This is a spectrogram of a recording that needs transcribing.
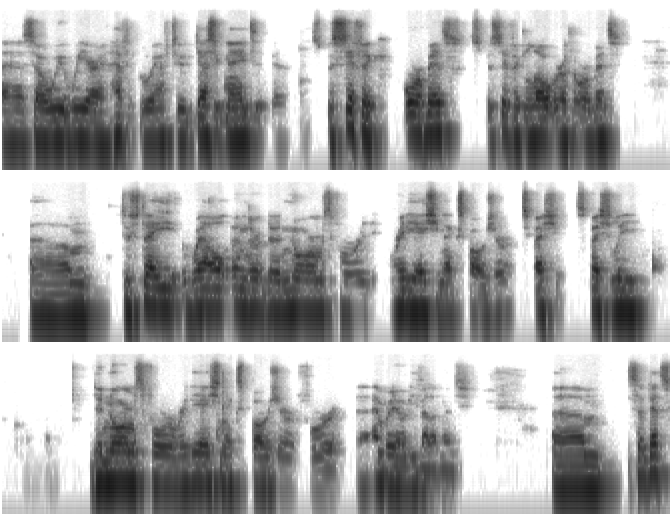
Uh, so we, we, are have, we have to designate specific orbits, specific low Earth orbits, um, to stay well under the norms for radiation exposure, especially, especially the norms for radiation exposure for uh, embryo development. Um, so that's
